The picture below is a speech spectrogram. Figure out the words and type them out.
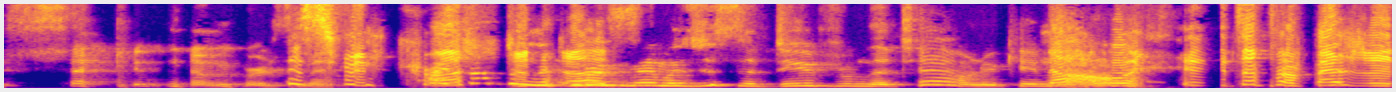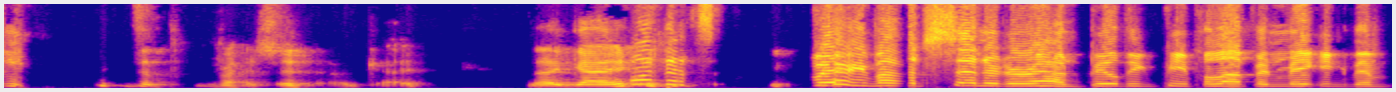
second numbers has man. been I crushed thought the numbers dust. man was just a dude from the town who came. No, it's a profession, it's a profession. Okay, that guy. one that's very much centered around building people up and making them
